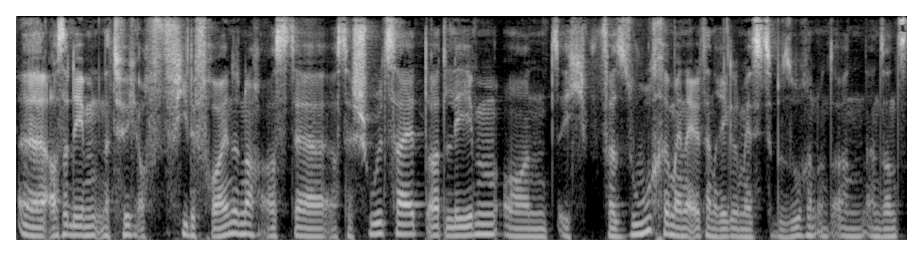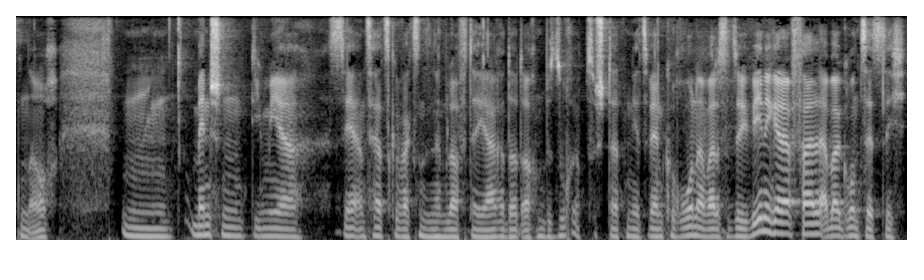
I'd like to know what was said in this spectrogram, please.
Äh, außerdem natürlich auch viele Freunde noch aus der, aus der Schulzeit dort leben und ich versuche, meine Eltern regelmäßig zu besuchen und an, ansonsten auch mh, mm, Menschen, die mir sehr ans Herz gewachsen sind im Laufe der Jahre, dort auch einen Besuch abzustatten. Jetzt während Corona war das natürlich weniger der Fall, aber grundsätzlich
